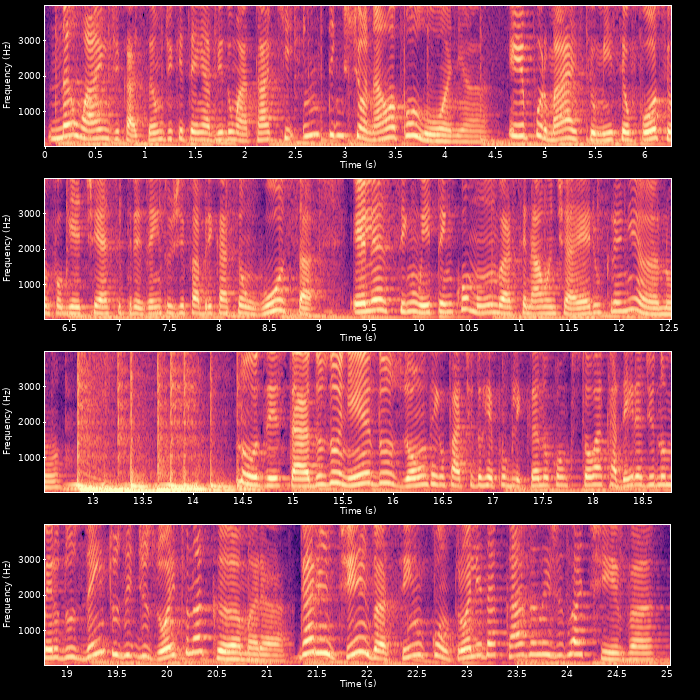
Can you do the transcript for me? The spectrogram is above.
não há indicação de que tenha havido um ataque intencional à Polônia. E por mais que o míssil fosse um foguete S-300 de fabricação russa, ele é sim um item comum do arsenal antiaéreo ucraniano. Nos Estados Unidos, ontem o Partido Republicano conquistou a cadeira de número 218 na Câmara, garantindo assim o controle da Casa Legislativa.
